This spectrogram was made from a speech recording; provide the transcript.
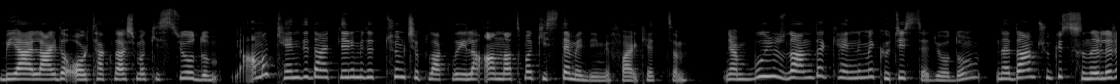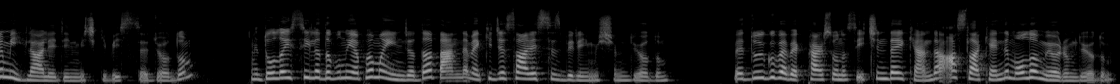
Bir yerlerde ortaklaşmak istiyordum ama kendi dertlerimi de tüm çıplaklığıyla anlatmak istemediğimi fark ettim. Yani bu yüzden de kendimi kötü hissediyordum. Neden? Çünkü sınırlarım ihlal edilmiş gibi hissediyordum. Dolayısıyla da bunu yapamayınca da ben demek ki cesaretsiz biriymişim diyordum. Ve duygu bebek personası içindeyken de asla kendim olamıyorum diyordum.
